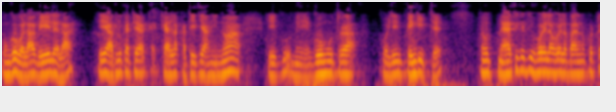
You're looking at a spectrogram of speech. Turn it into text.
පොඟවලා වේලලා ඒ අරලු කැටයක් කැල්ලක් අතේ තියාගෙන ඉන්නවා ඒ මේ ගෝමූත්‍ර වලින් පෙඟිච්ච නමුත් මෑතිකදී හොයලා හොයලා බලනකොට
